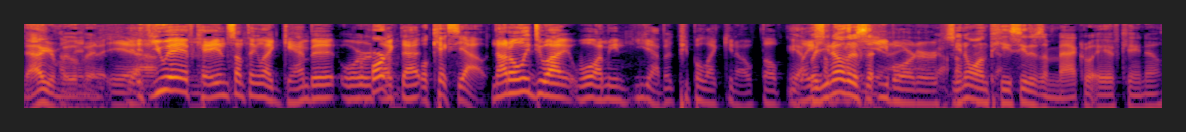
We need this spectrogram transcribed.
now you're Into moving. it, Yeah. if you AFK in something like Gambit or Report like that, well, kicks you out. not only do I, well, I mean, yeah, but people like you know they'll Yeah. lay But you something know on there's the a- keyboard or You know, on PC, there's a macro AFK now.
